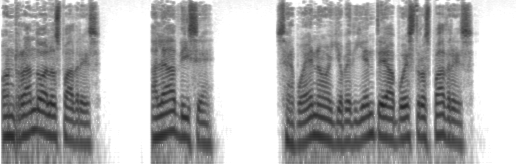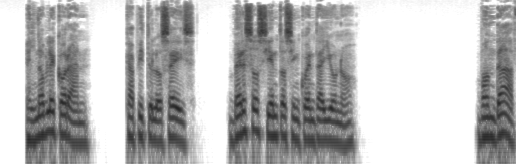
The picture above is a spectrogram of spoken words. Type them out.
Honrando a los padres. Alá dice, Ser bueno y obediente a vuestros padres. El noble Corán, capítulo 6, verso 151. Bondad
